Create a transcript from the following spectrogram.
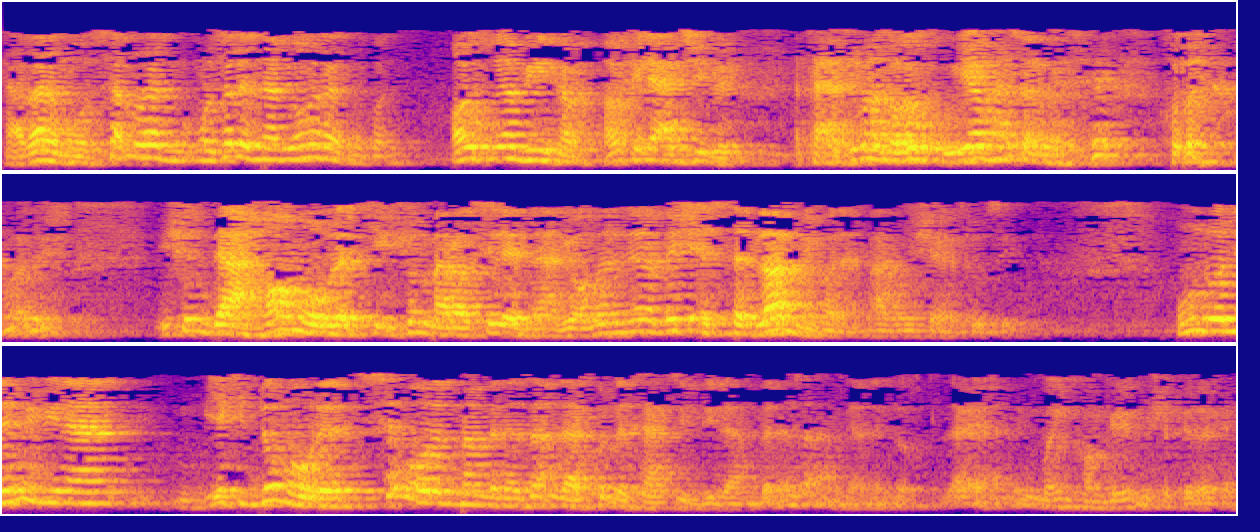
خبر مرسل رو رد مرسل ابن نبی عمر رد می‌کنه. آقای خویی هم بگید خبر خیلی عجیبه. تعجب از آقای خویی هم هست خدا ایشون ده ها مورد که ایشون مراسل ابن عبی عمر می‌دونن بهش استدلال می‌کنن مرمون شهر توسی. اون رو نمی‌بینن. یکی دو مورد سه مورد من به نظرم در کل ترتیب دیدم. به نظرم یعنی با این کامپیوتر میشه پیدا کرد.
